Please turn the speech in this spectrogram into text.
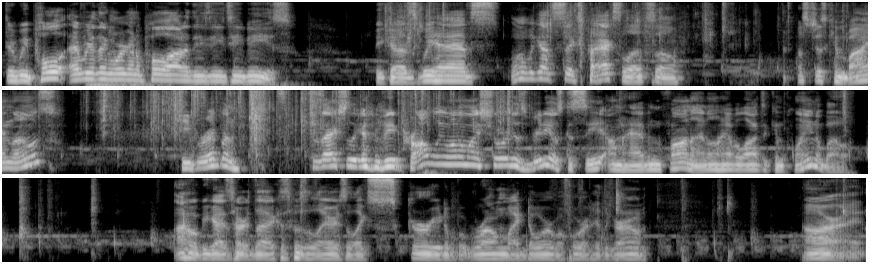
Did we pull everything we're going to pull out of these ETBs? Because we have, well, we got six packs left, so let's just combine those. Keep ripping. This is actually going to be probably one of my shortest videos, because see, I'm having fun. I don't have a lot to complain about. I hope you guys heard that, because it was hilarious. It, like, scurried around my door before it hit the ground. Alright.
